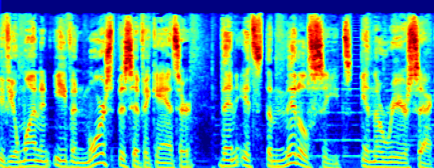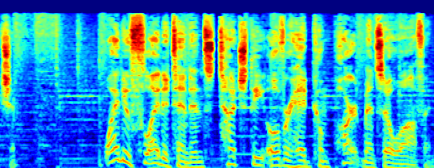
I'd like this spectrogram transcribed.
If you want an even more specific answer, then it's the middle seats in the rear section. Why do flight attendants touch the overhead compartment so often?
